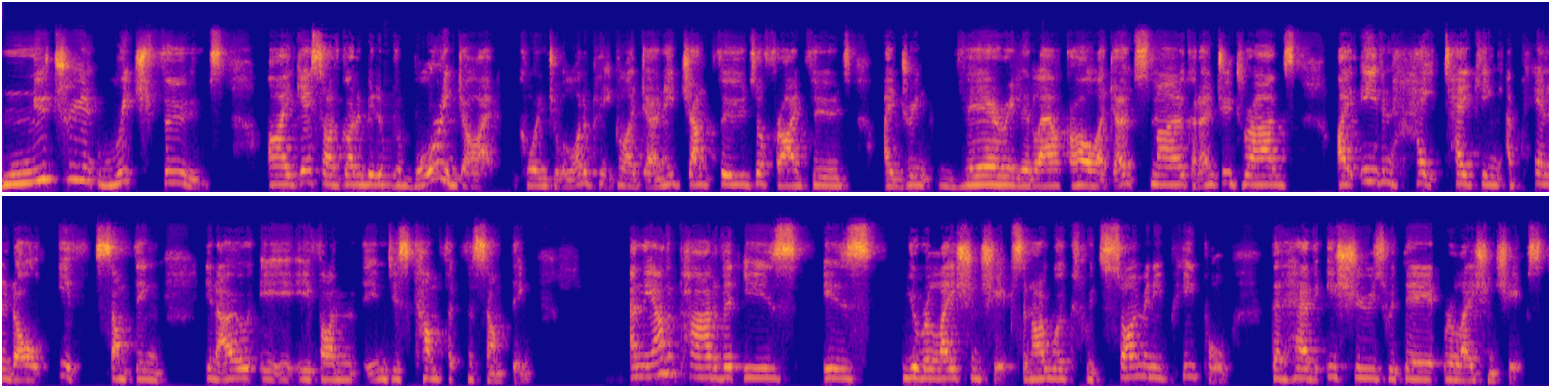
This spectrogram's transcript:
nutrient rich foods. I guess I've got a bit of a boring diet, according to a lot of people. I don't eat junk foods or fried foods. I drink very little alcohol. I don't smoke. I don't do drugs. I even hate taking a Panadol if something, you know, if I'm in discomfort for something. And the other part of it is, is your relationships. And I work with so many people that have issues with their relationships.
